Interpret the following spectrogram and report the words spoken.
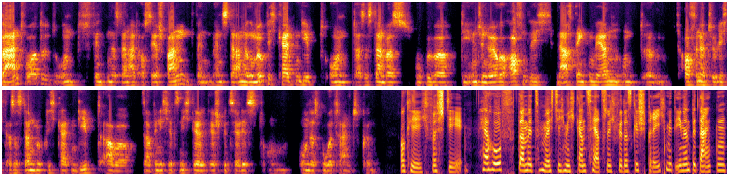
beantwortet und finden das dann halt auch sehr spannend, wenn, wenn es da andere Möglichkeiten gibt. Und das ist dann was, worüber die Ingenieure hoffentlich nachdenken werden. Und ähm, ich hoffe natürlich, dass es dann Möglichkeiten gibt, aber da bin ich jetzt nicht der, der Spezialist, um, um das beurteilen zu können. Okay, ich verstehe. Herr Hof, damit möchte ich mich ganz herzlich für das Gespräch mit Ihnen bedanken.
